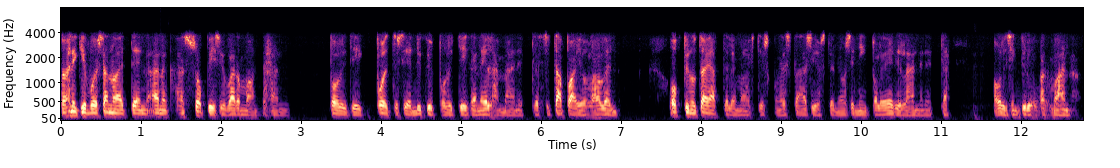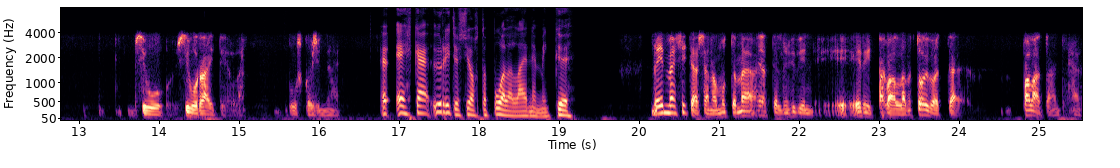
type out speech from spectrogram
No ainakin voi sanoa, että en ainakaan sopisi varmaan tähän politi- poliittiseen nykypolitiikan elämään, että se tapa, jolla olen oppinut ajattelemaan yhteiskunnallisista asioista, niin on se niin paljon erilainen, että olisin kyllä varmaan sivu, sivuraiteella, uskoisin näin. Ehkä yritysjohtopuolella ennemmin kö? No en mä sitä sano, mutta mä ajattelen hyvin e- eri tavalla. Mä toivon, että palataan tähän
